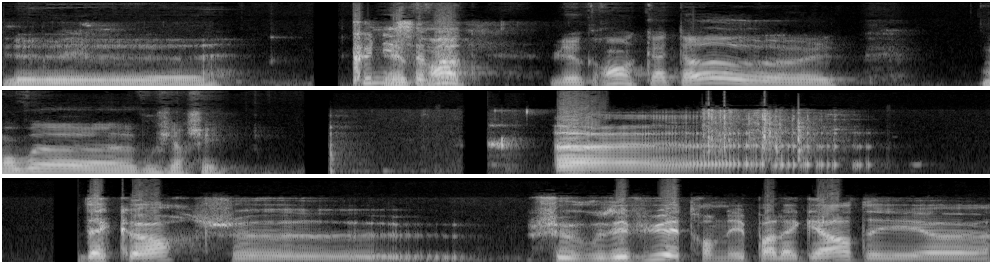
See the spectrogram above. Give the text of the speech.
Le, le, grand, le grand Cathol m'envoie vous chercher. Euh... D'accord, je... je vous ai vu être emmené par la garde et euh...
